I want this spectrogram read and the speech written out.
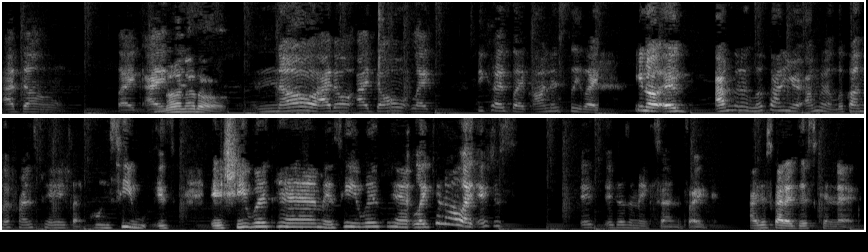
I don't like. I none just, at all. No, I don't. I don't like because, like, honestly, like, you know, if I'm gonna look on your, I'm gonna look on the friends page, like, oh, is he is is she with him? Is he with him? Like, you know, like it just it it doesn't make sense. Like I just gotta disconnect.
